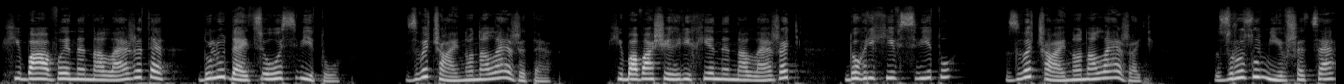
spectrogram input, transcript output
Хіба ви не належите до людей цього світу? Звичайно, належите. Хіба ваші гріхи не належать до гріхів світу? Звичайно, належать. Зрозумівши це,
